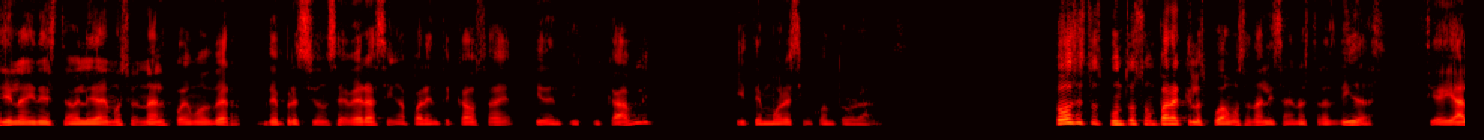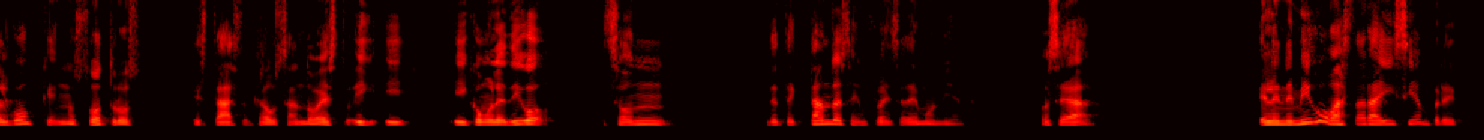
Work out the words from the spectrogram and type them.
Y en la inestabilidad emocional podemos ver depresión severa sin aparente causa identificable y temores incontrolables. Todos estos puntos son para que los podamos analizar en nuestras vidas. Si hay algo que en nosotros está causando esto. Y, y como les digo, son detectando esa influencia demoníaca. O sea, el enemigo va a estar ahí siempre,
